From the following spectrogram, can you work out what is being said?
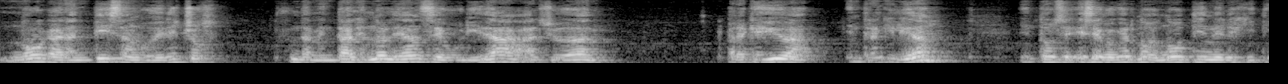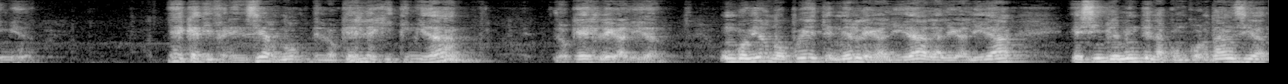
no garantizan los derechos fundamentales, no le dan seguridad al ciudadano para que viva en tranquilidad, entonces ese gobierno no tiene legitimidad. Y hay que diferenciar ¿no? de lo que es legitimidad, de lo que es legalidad. Un gobierno puede tener legalidad, la legalidad es simplemente la concordancia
